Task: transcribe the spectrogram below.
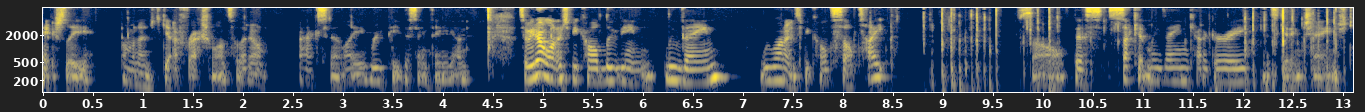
Actually, I'm gonna get a fresh one so I don't accidentally repeat the same thing again. So we don't want it to be called Louvain, Louvain. We want it to be called cell type. So this second Louvain category is getting changed.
